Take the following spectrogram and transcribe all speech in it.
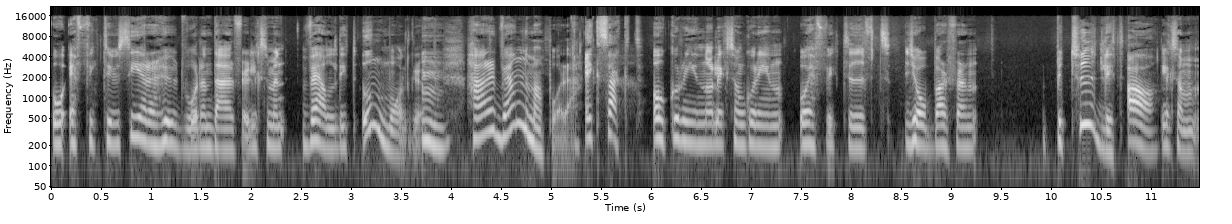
och effektiviserar hudvården där för liksom en väldigt ung målgrupp. Här vänder man på det. exakt. Och går in och liksom går in och effektivt jobbar för en betydligt, Ja. liksom,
